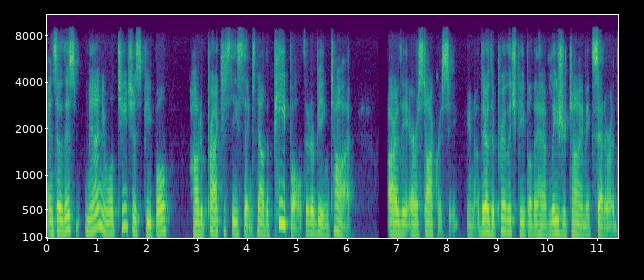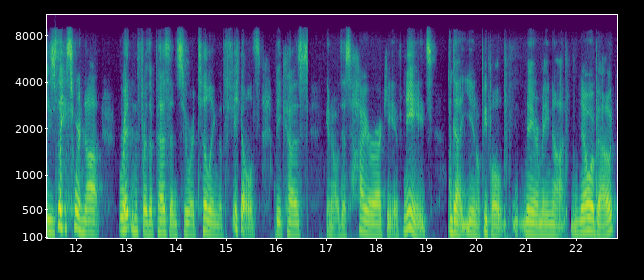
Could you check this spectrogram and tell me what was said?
And so this manual teaches people how to practice these things. Now, the people that are being taught are the aristocracy. You know, they're the privileged people that have leisure time, etc. These things were not written for the peasants who are tilling the fields because, you know, this hierarchy of needs that, you know, people may or may not know about.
